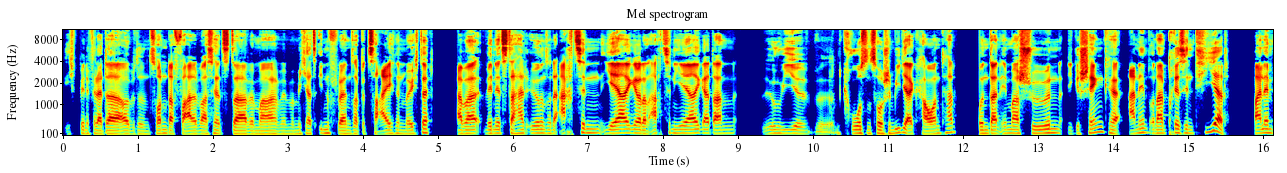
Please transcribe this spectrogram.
ich bin vielleicht da ein Sonderfall, was jetzt da, wenn man, wenn man mich als Influencer bezeichnen möchte. Aber wenn jetzt da halt irgendein so 18-Jähriger oder ein 18-Jähriger dann irgendwie äh, einen großen Social Media Account hat und dann immer schön die Geschenke annimmt und dann präsentiert. Weil im,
